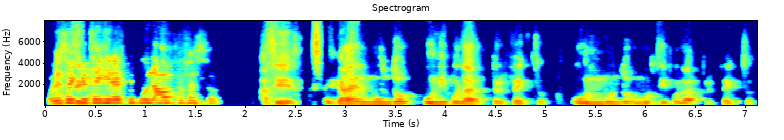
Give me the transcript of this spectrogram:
Por eso hay que seguir articulados, profesor. Así es, se cae el mundo unipolar, perfecto. Un mundo multipolar, perfecto.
